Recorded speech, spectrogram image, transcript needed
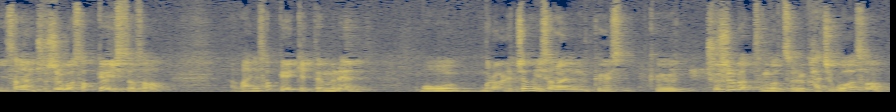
이상한 주술과 섞여 있어서 많이 섞여 있기 때문에 뭐 뭐라 그랬죠? 이상한 그, 그 주술 같은 것을 가지고 와서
